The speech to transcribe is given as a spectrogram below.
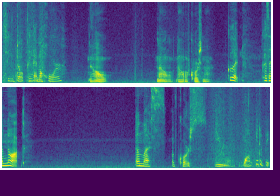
So you don't think I'm a whore? No. No, no, of course not. Good, because I'm not. Unless, of course, you want me to be.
